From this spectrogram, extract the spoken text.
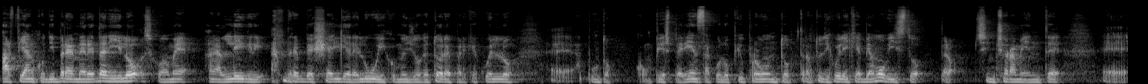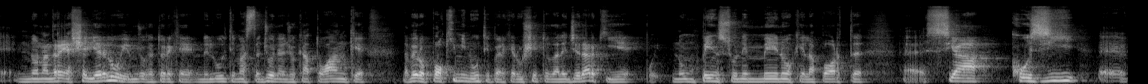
al fianco di Bremer e Danilo, secondo me Allegri andrebbe a scegliere lui come giocatore perché quello eh, appunto con più esperienza, quello più pronto tra tutti quelli che abbiamo visto, però sinceramente eh, non andrei a scegliere lui, è un giocatore che nell'ultima stagione ha giocato anche davvero pochi minuti perché era uscito dalle gerarchie, poi non penso nemmeno che Laporte eh, sia così eh,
